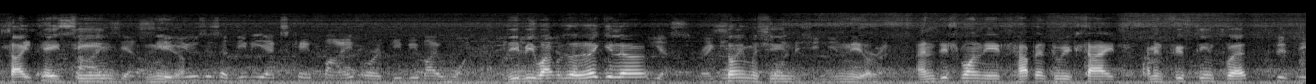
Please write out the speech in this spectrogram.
size 18 size, yes. needle It uses a DBX K5 or a DB by 1. db1 was a regular Yes, regular sewing machine needle Correct. And this one is happened to be size i mean 15 thread 50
